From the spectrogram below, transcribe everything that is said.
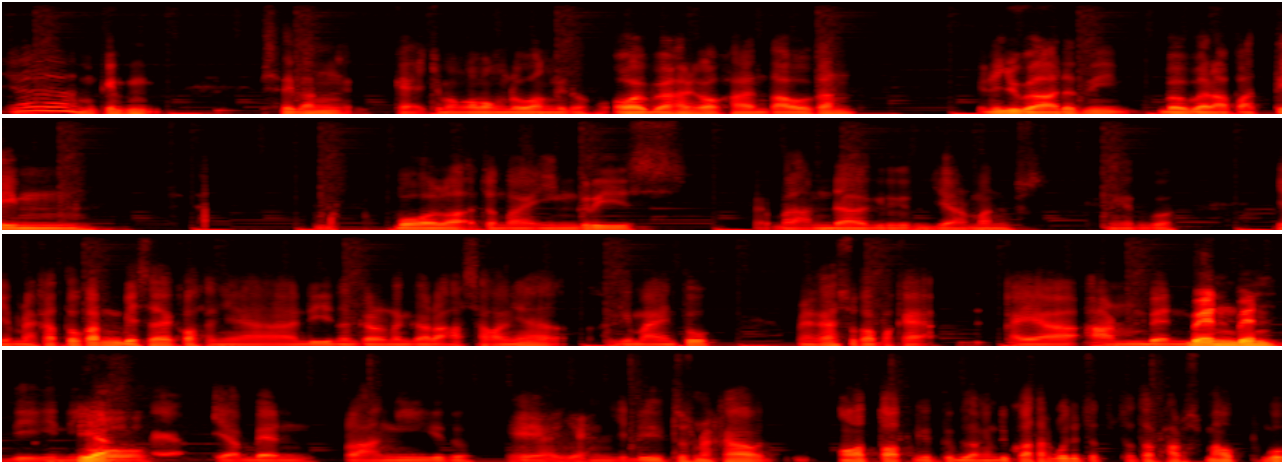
ya mungkin bilang kayak cuma ngomong doang gitu. Oh bahkan kalau kalian tahu kan ini juga ada nih beberapa tim sepak bola contohnya Inggris, kayak Belanda gitu, gitu Jerman inget gue. Ya mereka tuh kan biasanya kalau misalnya di negara-negara asalnya lagi main tuh mereka suka pakai kayak armband gitu Band, band. di ini Iya. Oh, kayak ya band pelangi gitu. iya iya. Hmm, Jadi terus mereka ngotot gitu bilang di Qatar gue tetap, tetap harus mau gue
